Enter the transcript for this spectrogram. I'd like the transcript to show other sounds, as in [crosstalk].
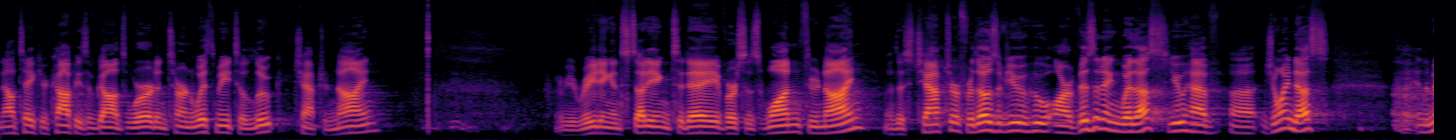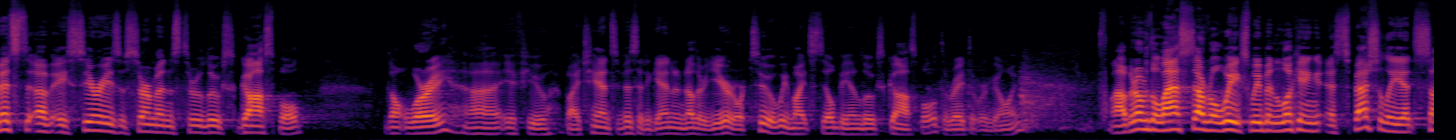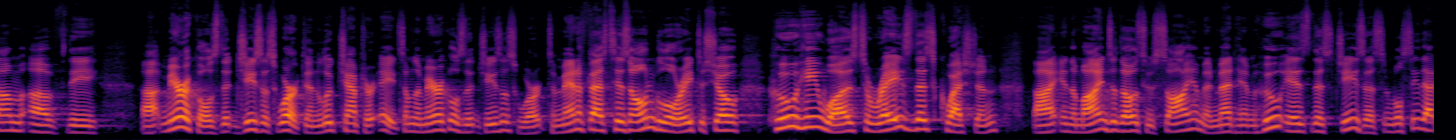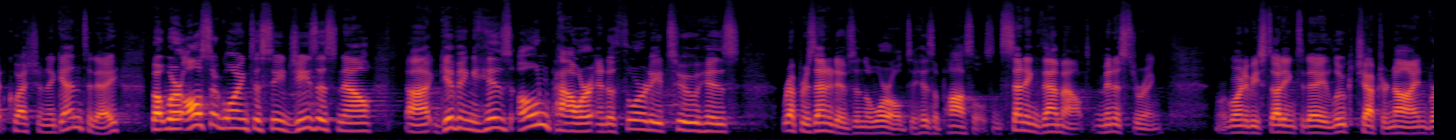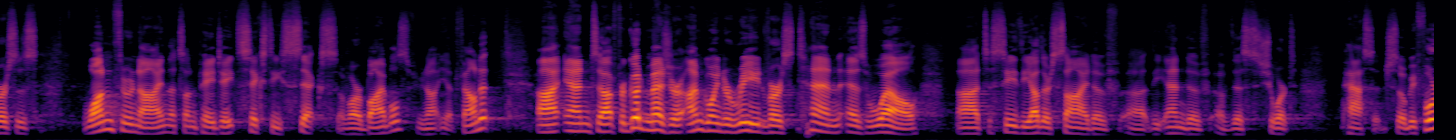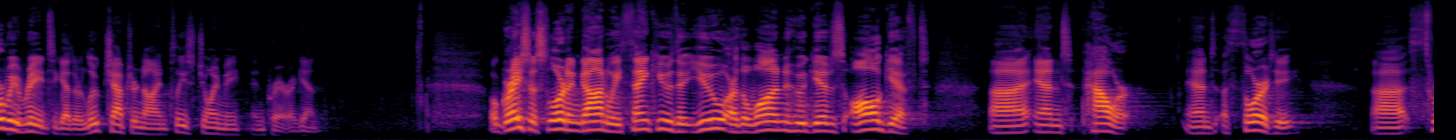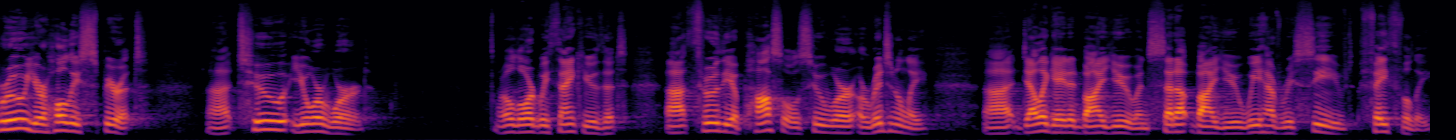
Now take your copies of God's Word and turn with me to Luke chapter 9. I'm going to be reading and studying today verses 1 through 9 of this chapter. For those of you who are visiting with us, you have uh, joined us in the midst of a series of sermons through Luke's Gospel. Don't worry, uh, if you by chance visit again in another year or two, we might still be in Luke's Gospel at the rate that we're going. Uh, but over the last several weeks, we've been looking especially at some of the uh, miracles that Jesus worked in Luke chapter 8, some of the miracles that Jesus worked to manifest his own glory, to show who he was, to raise this question uh, in the minds of those who saw him and met him who is this Jesus? And we'll see that question again today. But we're also going to see Jesus now uh, giving his own power and authority to his representatives in the world, to his apostles, and sending them out ministering. We're going to be studying today Luke chapter 9, verses 1 through 9. That's on page 866 of our Bibles, if you've not yet found it. Uh, and uh, for good measure, I'm going to read verse 10 as well uh, to see the other side of uh, the end of, of this short passage. So before we read together Luke chapter 9, please join me in prayer again. Oh, gracious Lord and God, we thank you that you are the one who gives all gift uh, and power and authority uh, through your Holy Spirit uh, to your word. Oh Lord, we thank you that uh, through the apostles who were originally uh, delegated by you and set up by you, we have received faithfully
